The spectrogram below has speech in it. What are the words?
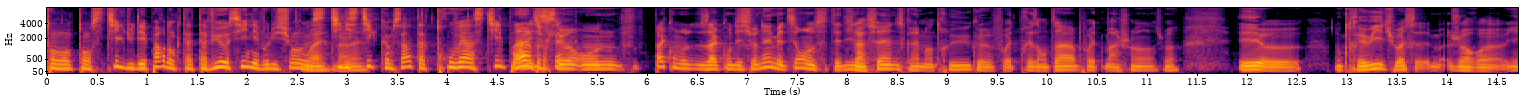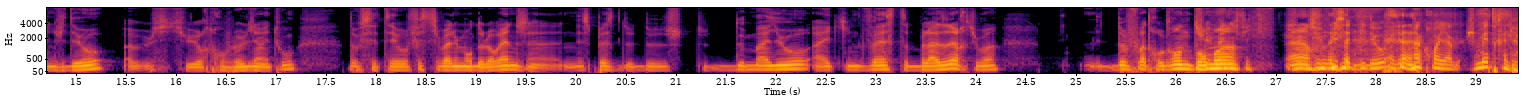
ton, ton style du départ, donc tu as, vu aussi une évolution euh, Ouais, bah stylistique comme ça? Tu as trouvé un style pour Ouais, aller sur parce scène? que on, pas qu'on nous a conditionné, mais tu sais, on s'était dit la chaîne, c'est quand même un truc, euh, faut être présentable, faut être machin, tu vois. Et euh, donc très vite, tu vois, genre, euh, il y a une vidéo, euh, si tu retrouves le lien et tout. Donc c'était au Festival Humour de Lorraine, j'ai une espèce de, de, de- de maillot avec une veste blazer, tu vois. Deux fois trop grande pour Tu es moi. magnifique. Ah, j'ai vu est- cette vidéo, elle est incroyable. Je mettrai le,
